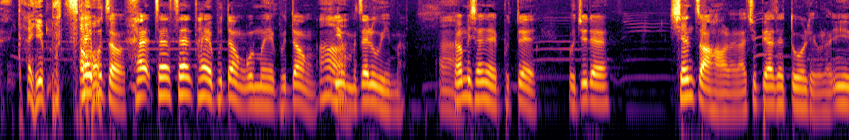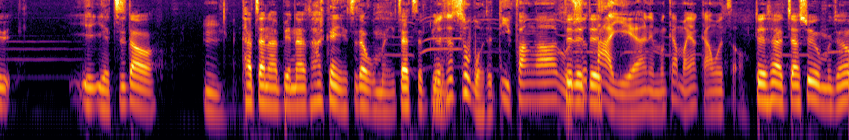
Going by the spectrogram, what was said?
他也不走，他也不走，他他他他也不动，我们也不动，嗯因为我们在录影嘛。嗯然后我们想想也不对，我觉得先走好了啦，就不要再多留了，因为也也知道。嗯，他在那边呢，他可能也知道我们也在这边对，。这是我的地方啊，我是对对对大爷啊，你们干嘛要赶我走？对他的家，所以我们觉得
